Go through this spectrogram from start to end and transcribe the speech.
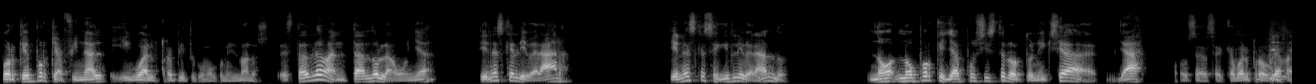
¿Por qué? Porque al final, igual, repito, como con mis manos, estás levantando la uña, tienes que liberar, tienes que seguir liberando. No, no porque ya pusiste la ortonixia, ya, o sea, se acabó el problema.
